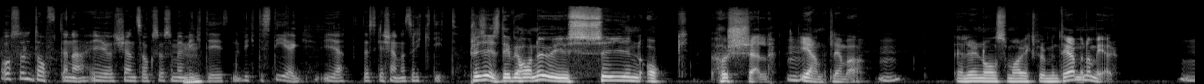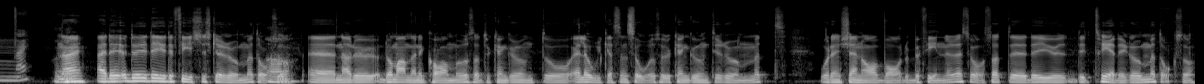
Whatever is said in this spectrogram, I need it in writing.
Och så dofterna är ju, känns också som en Mm. viktig, viktig steg i att det ska kännas riktigt. Precis, det vi har nu är ju syn och hörsel egentligen va? Eller är det någon som har experimenterat med något mer? Nej. Nej, det, det, det är ju det fysiska rummet också. Eh, när du, de använder kameror så att du kan gå runt och, eller olika sensorer så du kan gå runt i rummet och den känner av var du befinner dig så. Så att det, det är ju det 3D-rummet också.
